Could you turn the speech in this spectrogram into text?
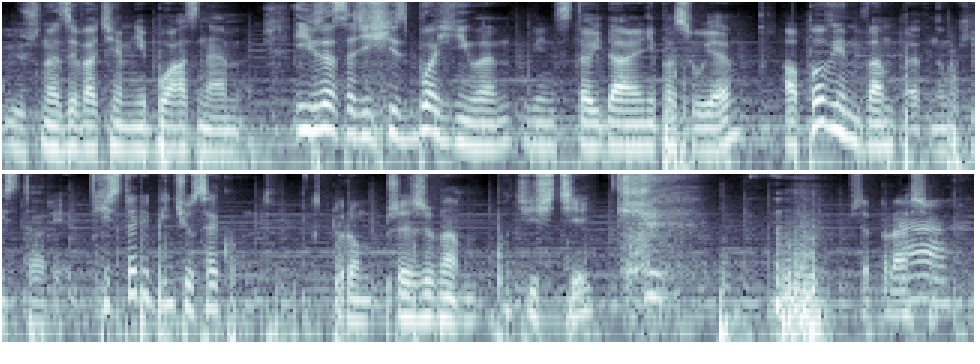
już nazywacie mnie błaznem i w zasadzie się zbłaźniłem, więc to idealnie pasuje, opowiem wam pewną historię. Historię 5 sekund, którą przeżywam po ciści. Przepraszam. A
